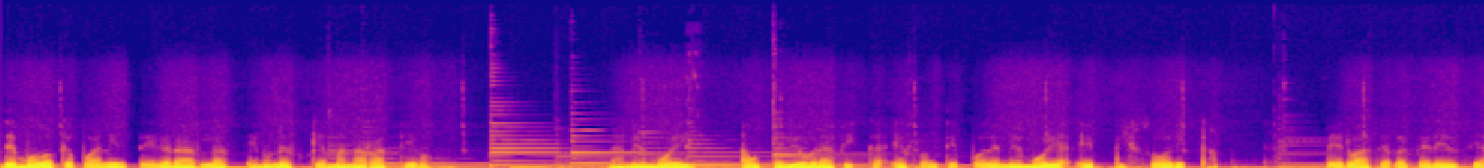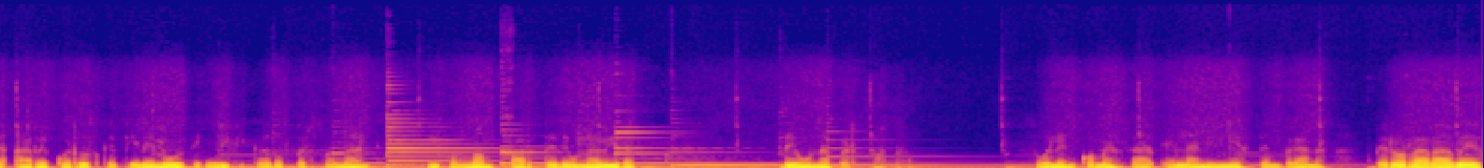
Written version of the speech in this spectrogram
de modo que puedan integrarlas en un esquema narrativo. La memoria autobiográfica es un tipo de memoria episódica, pero hace referencia a recuerdos que tienen un significado personal y forman parte de una vida de una persona. Suelen comenzar en la niñez temprana, pero rara vez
